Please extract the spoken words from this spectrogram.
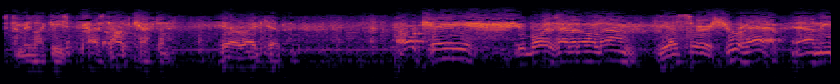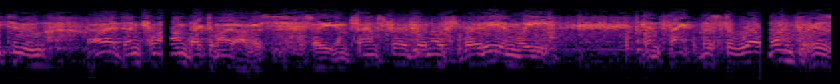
Looks to me like he's passed out, Captain. Yeah, right, Captain. Okay, you boys have it all down? Yes, sir. Sure have. Yeah, me too. All right, then come along back to my office so you can transcribe your notes, Brady, and we can thank Mr. Weldon for his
